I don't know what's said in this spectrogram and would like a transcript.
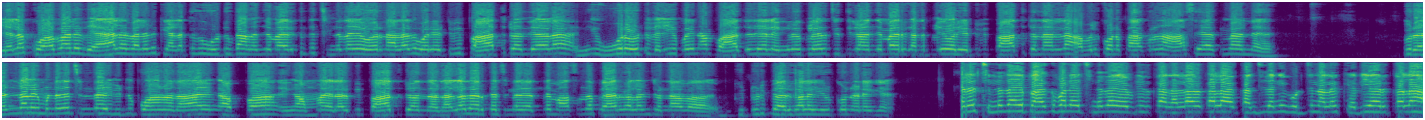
எல்லாம் கோபால வேலை வேலைன்னு கிணத்துக்கு வீட்டுக்கு அலைஞ்ச மாதிரி இருக்குது. சின்னதாய ஒரு நாளாவது ஒரு எட்டு போய் பாத்துட்டு வந்தால. நீ ஊரை விட்டு வெளியே போய் நான் பார்த்ததே இல்லை. எங்களுக்குள்ள சுத்திட்டு வந்த மாதிரி இருக்கு அந்த பிள்ளைய ஒரு எட்டு போய் பாத்துட்டு வந்தால அவளுக்கு ஒன்று பாக்கணும்னு ஆசையா இருக்குமா என்ன? ஒரு ரெண்டு நாளைக்கு முன்னாடி சின்னதாய் வீட்டு போனோம் நான் எங்க அப்பா எங்க அம்மா எல்லாரும் போய் பாத்துட்டு வந்தா. நல்லதா இருக்கா சின்ன எந்த மாசம் தான் பேர்காலம்னு சொன்னாவா? கிட்டுடி பேர்காலம் இருக்கும்னு நினைக்கிறேன். சின்னதாய் பார்க்க போனே. சின்னதா எப்படி இருக்கா? நல்லா இருக்காளா? கஞ்சி தண்ணி குடிச்சு நல்லா கெதியா இருக்காளா?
